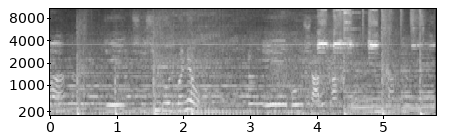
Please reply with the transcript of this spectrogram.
રોડમાં જે સીસી રોડ બન્યો એ બહુ સારું કામ છે.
